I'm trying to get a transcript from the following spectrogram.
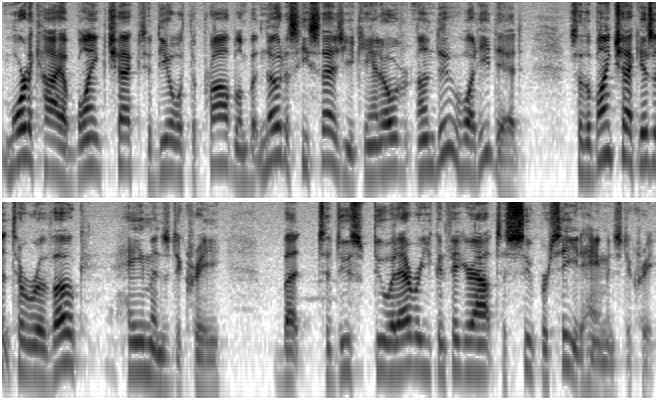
Mordecai a blank check to deal with the problem, but notice he says you can't over, undo what he did. So the blank check isn't to revoke Haman's decree, but to do, do whatever you can figure out to supersede Haman's decree.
